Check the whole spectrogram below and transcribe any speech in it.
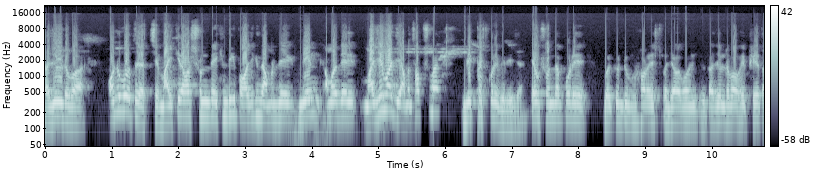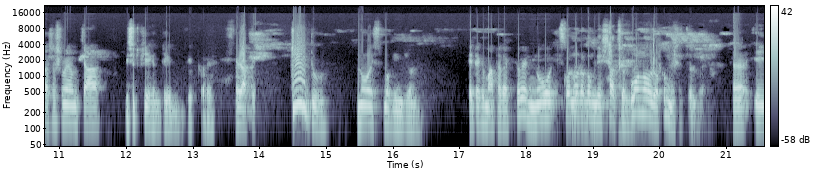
গাজলডোবা অনুভূত যাচ্ছে মাইকের আওয়াজ শুনতে এখান থেকে পাওয়া যায় কিন্তু আমাদের মেন আমাদের মাঝে মাঝে আমরা সবসময় ব্রেকফাস্ট করে বেরিয়ে যায় এবং সন্ধ্যা পরে বৈকুণ্ঠপুর ফরেস্ট বা গাজলডোবা হয়ে ফেরত আসার সময় আমরা চা বিস্কুট খেয়ে এখান থেকে ব্রেক করে। রাতে। কিন্তু নো স্মোকিং জোন এটাকে মাথায় রাখতে হবে নো কোনো রকম নেশা চলবে কোনো রকম নেশা চলবে। এই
